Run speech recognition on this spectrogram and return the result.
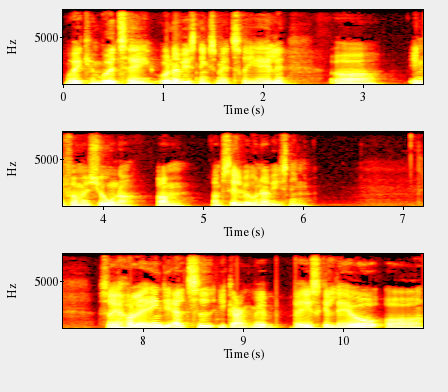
hvor I kan modtage undervisningsmateriale og informationer om, om selve undervisningen. Så jeg holder egentlig altid i gang med, hvad I skal lave, og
